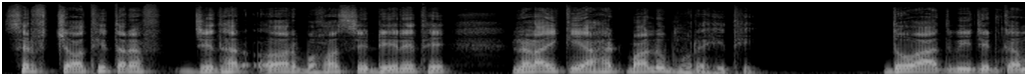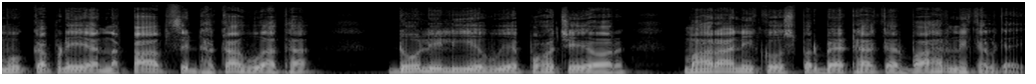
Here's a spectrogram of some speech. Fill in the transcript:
सिर्फ़ चौथी तरफ़ जिधर और बहुत से डेरे थे, लड़ाई की आहट मालूम हो रही थी। दो आदमी जिनका मुँह कपड़े या नकाब से ढका हुआ था, डोली लिए हुए पहुँचे और महारानी को उस पर बैठा कर बाहर निकल गए।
